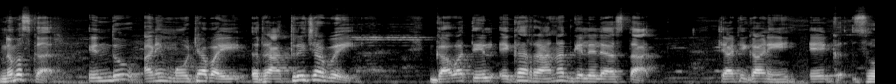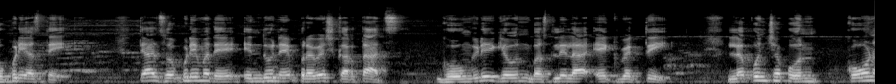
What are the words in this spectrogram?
नमस्कार. इंदू आणि मोठ्याबाई रात्रीच्या वेळी गावातील एका रानात गेलेल्या असतात. त्या ठिकाणी एक झोपडी असते. त्या झोपडीमध्ये इंदूने प्रवेश करताच घोंगडी घेऊन बसलेला एक व्यक्ती लपून छपून कोण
